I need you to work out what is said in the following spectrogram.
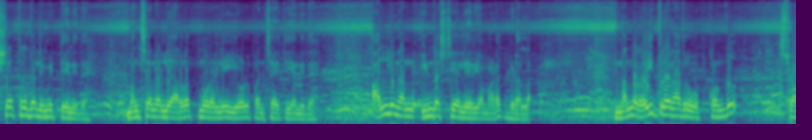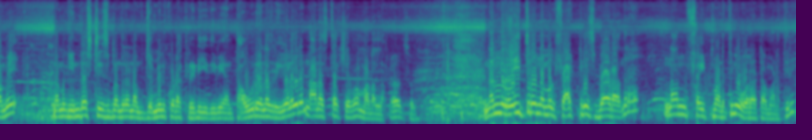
ಕ್ಷೇತ್ರದ ಲಿಮಿಟ್ ಏನಿದೆ? ಮಂಚನಹಳ್ಳಿ ಅರವತ್ತ್ಮೂರಲ್ಲಿ ಏಳು ಪಂಚಾಯತಿ ಏನಿದೆ? ಅಲ್ಲಿ ನನ್ನ ಇಂಡಸ್ಟ್ರಿಯಲ್ ಏರಿಯಾ ಮಾಡೋಕ್ಕೆ ಬಿಡಲ್ಲ. ನನ್ನ ರೈತರೇನಾದರೂ ಒಪ್ಕೊಂಡು ಸ್ವಾಮಿ ನಮಗೆ ಇಂಡಸ್ಟ್ರೀಸ್ ಬಂದರೆ ನಮ್ಮ ಜಮೀನು ಕೊಡೋಕೆ ರೆಡಿ ಇದ್ದೀವಿ ಅಂತ ಅವ್ರು ಏನಾದರೂ ಹೇಳಿದ್ರೆ ನಾನು ಹಸ್ತಕ್ಷೇಪ ಮಾಡಲ್ಲ. ನನ್ನ ರೈತರು ನಮಗೆ ಫ್ಯಾಕ್ಟ್ರೀಸ್ ಬೇಡ ಅಂದರೆ ನಾನು ಫೈಟ್ ಮಾಡ್ತೀನಿ ಹೋರಾಟ ಮಾಡ್ತೀನಿ.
